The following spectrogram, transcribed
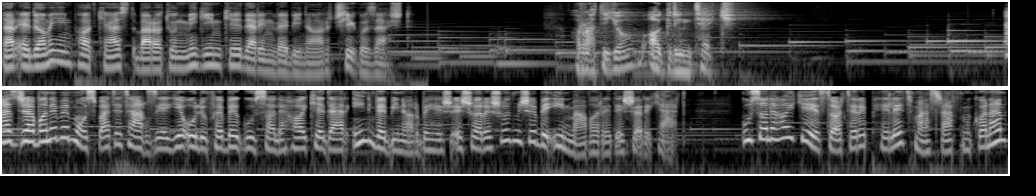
در ادامه این پادکست براتون میگیم که در این وبینار چی گذشت. رادیو آگرین تک از جوانب مثبت تغذیه علوفه به گوساله ها که در این وبینار بهش اشاره شد میشه به این موارد اشاره کرد. گوساله هایی که استارتر پلت مصرف می‌کنن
